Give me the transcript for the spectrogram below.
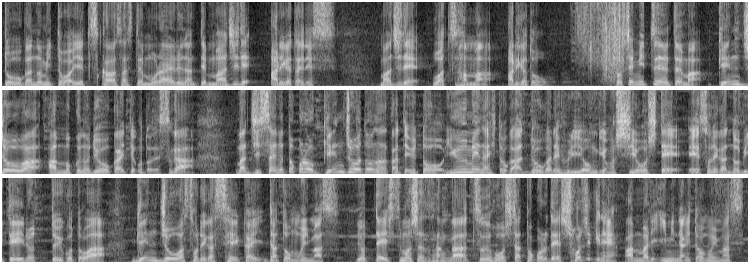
動画のみとはいえ使わさせてもらえるなんてマジでありがたいです。マジでワッツハンマーありがとう。そして3つ目のテーマ現状は暗黙の了解ということですが、まあ、実際のところ現状はどうなのかというと有名な人が動画でフリー音源を使用して、えー、それが伸びているということは現状はそれが正解だと思います。よって質問者さんが通報したところで正直ねあんまり意味ないと思います。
